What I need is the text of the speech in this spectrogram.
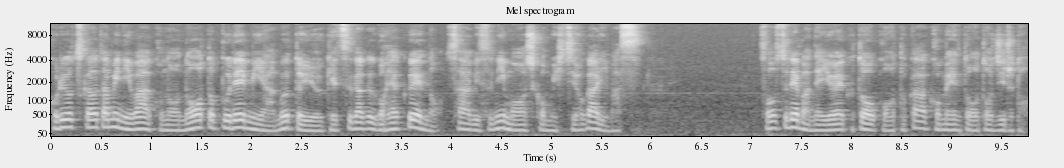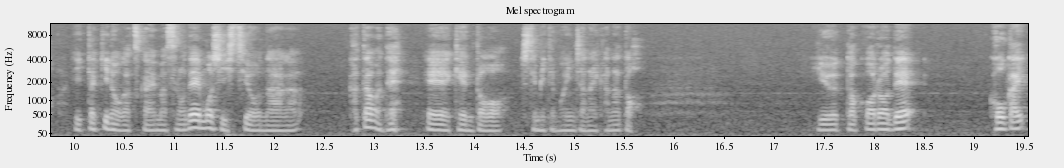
これを使うためには、このノートプレミアムという月額500円のサービスに申し込む必要があります。そうすればね、予約投稿とかコメントを閉じるといった機能が使えますので、もし必要な方はね、えー、検討してみてもいいんじゃないかなというところで、公開。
